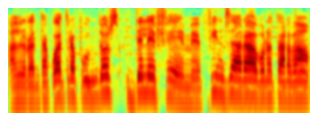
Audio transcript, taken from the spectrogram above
al 94.2 de l'FM. Fins ara, bona tarda.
